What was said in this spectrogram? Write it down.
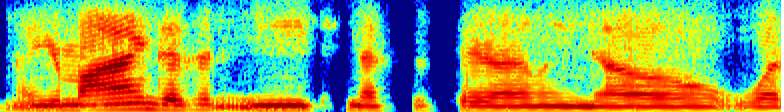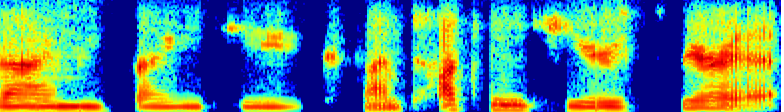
Now, your mind doesn't need to necessarily know what I'm referring to because I'm talking to your spirit.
